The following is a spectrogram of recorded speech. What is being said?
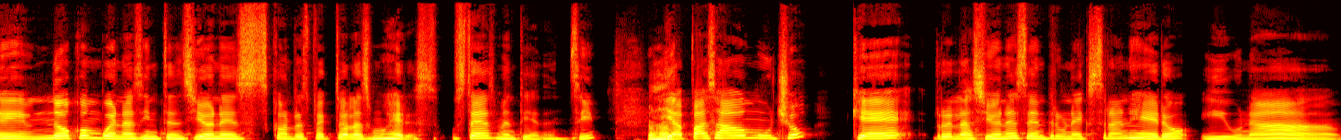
eh, no con buenas intenciones con respecto a las mujeres. Ustedes me entienden, ¿sí? Ajá. Y ha pasado mucho que relaciones entre un extranjero y una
